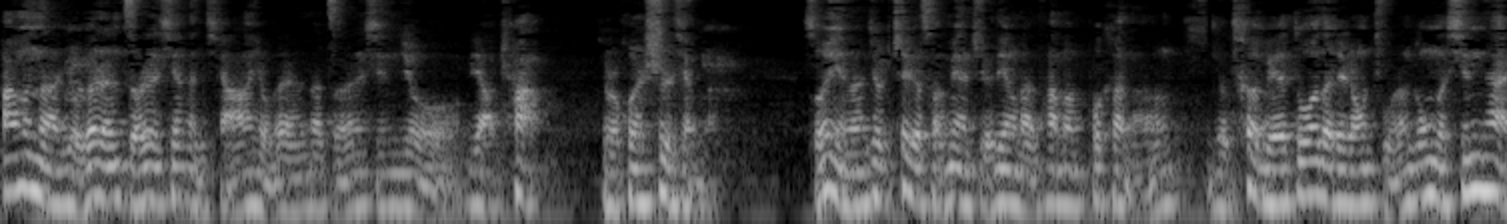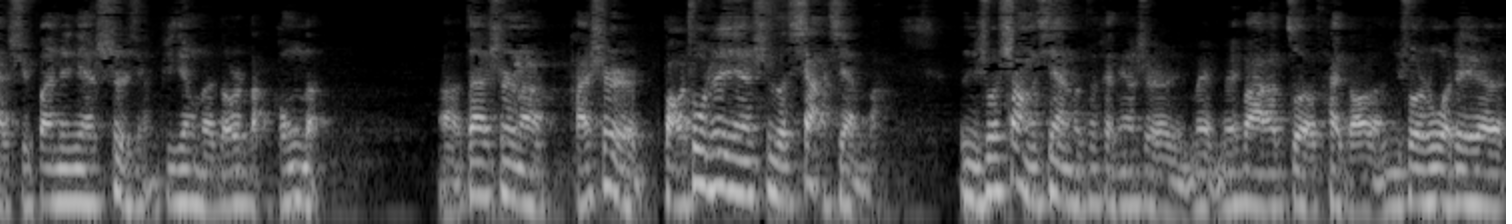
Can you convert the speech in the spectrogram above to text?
他们呢，有的人责任心很强，有的人的责任心就比较差，就是混事情的。所以呢，就这个层面决定了他们不可能有特别多的这种主人公的心态去办这件事情。毕竟呢，都是打工的，啊，但是呢，还是保住这件事的下限吧。你说上限呢，他肯定是没没法做到太高了。你说如果这个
